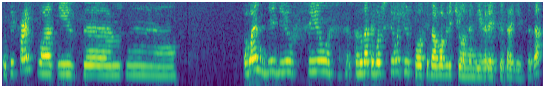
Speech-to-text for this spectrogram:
The first one is, um, mm, when did you feel, когда ты больше всего чувствовал себя вовлеченным в еврейскую традицию, да?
